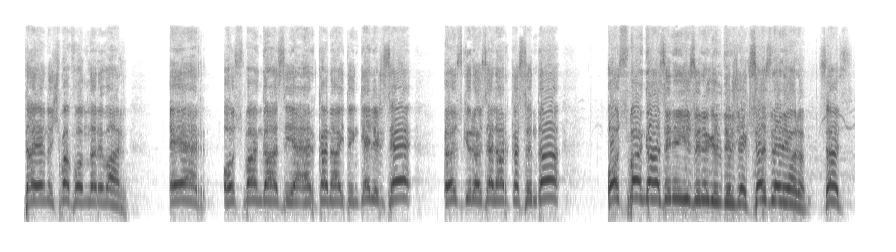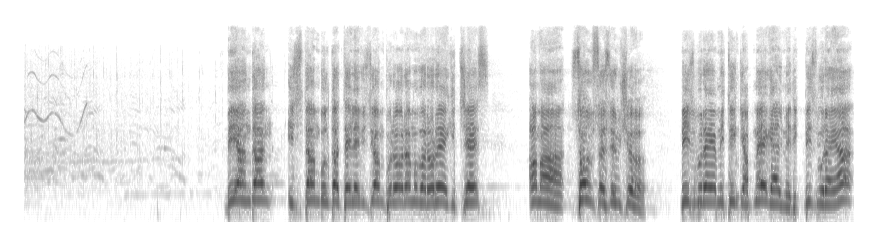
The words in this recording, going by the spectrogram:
dayanışma fonları var. Eğer Osman Gazi'ye Erkan Aydın gelirse Özgür Özel arkasında Osman Gazi'nin yüzünü güldürecek. Söz veriyorum. Söz. Bir yandan İstanbul'da televizyon programı var oraya gideceğiz. Ama son sözüm şu. Biz buraya miting yapmaya gelmedik. Biz buraya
